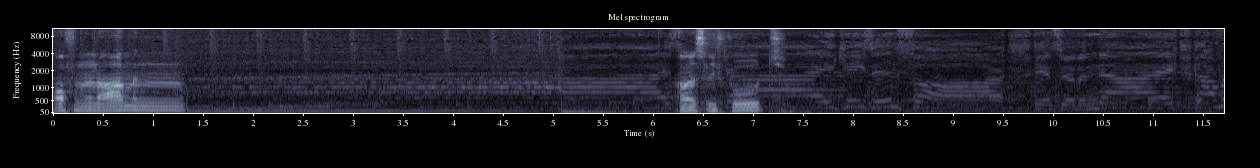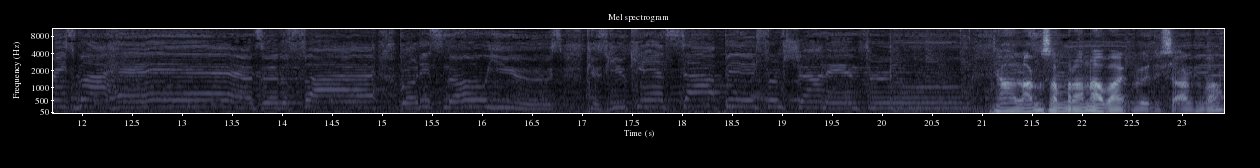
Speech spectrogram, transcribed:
Offenen Armen. Alles lief gut. Ja, langsam ranarbeiten, würde ich sagen, wa?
